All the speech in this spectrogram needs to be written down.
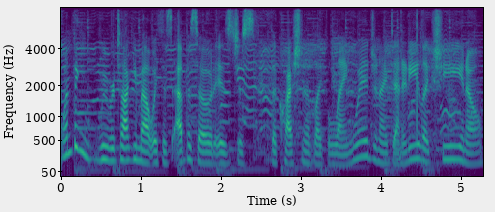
One thing we were talking about with this episode is just the question of like language and identity. Like she, you know,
